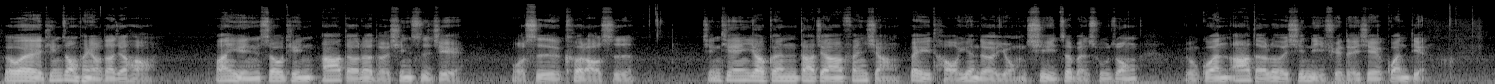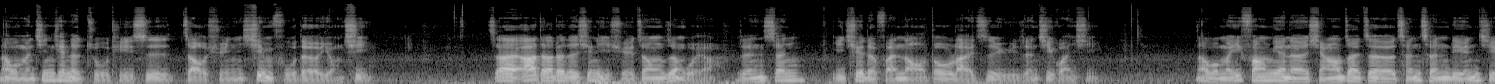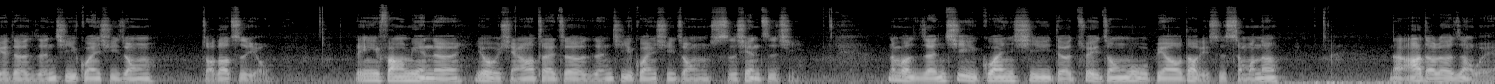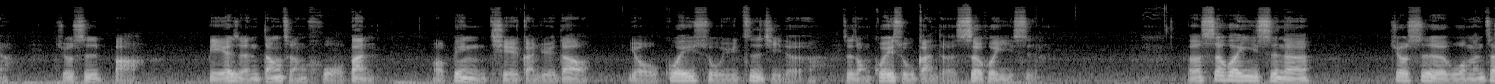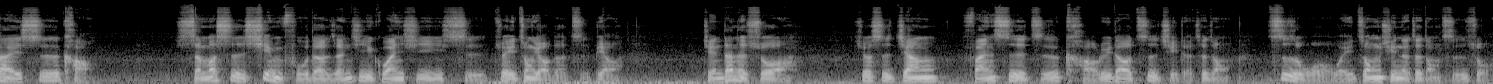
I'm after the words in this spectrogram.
各位听众朋友，大家好，欢迎收听阿德勒的新世界，我是克劳斯。今天要跟大家分享《被讨厌的勇气》这本书中有关阿德勒心理学的一些观点。那我们今天的主题是找寻幸福的勇气。在阿德勒的心理学中，认为啊，人生一切的烦恼都来自于人际关系。那我们一方面呢，想要在这层层连结的人际关系中找到自由；另一方面呢，又想要在这人际关系中实现自己。那么，人际关系的最终目标到底是什么呢？那阿德勒认为啊，就是把别人当成伙伴哦，并且感觉到有归属于自己的这种归属感的社会意识。而社会意识呢，就是我们在思考什么是幸福的人际关系时最重要的指标。简单的说啊，就是将凡事只考虑到自己的这种自我为中心的这种执着，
